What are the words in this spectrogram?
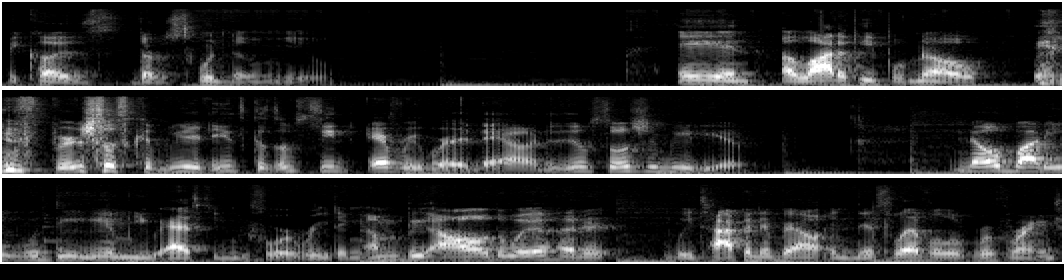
because they're swindling you. And a lot of people know in spiritualist communities because I've seen everywhere now in social media. Nobody will DM you asking you for a reading. I'm gonna be all the way 100. We talking about in this level of range.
